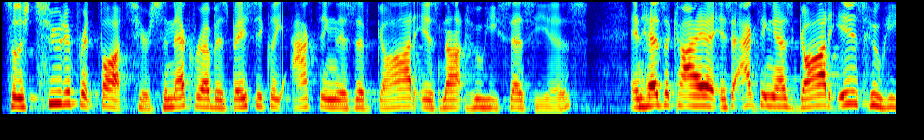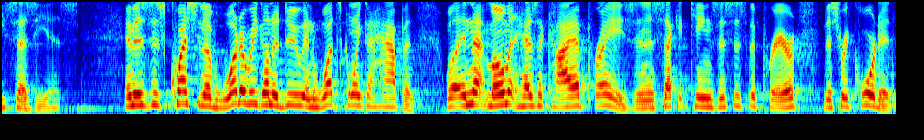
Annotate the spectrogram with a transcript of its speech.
So there's two different thoughts here. Sennacherib is basically acting as if God is not who he says he is, and Hezekiah is acting as God is who he says he is. And there's this question of what are we going to do and what's going to happen? Well, in that moment, Hezekiah prays. And in 2 Kings, this is the prayer that's recorded.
